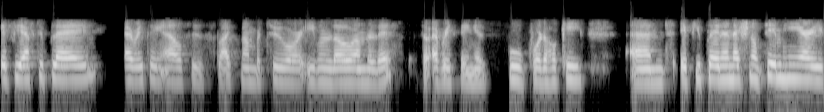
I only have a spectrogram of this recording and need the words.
if you have to play everything else is like number two or even lower on the list. So everything is full for the hockey. And if you play in a national team here, you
